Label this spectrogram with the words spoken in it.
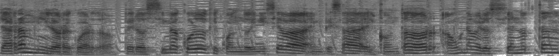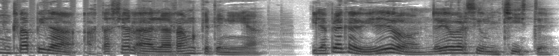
La RAM ni lo recuerdo, pero sí me acuerdo que cuando iniciaba empezaba el contador a una velocidad no tan rápida hasta llegar a la RAM que tenía. Y la placa de video debía haber sido un chiste.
